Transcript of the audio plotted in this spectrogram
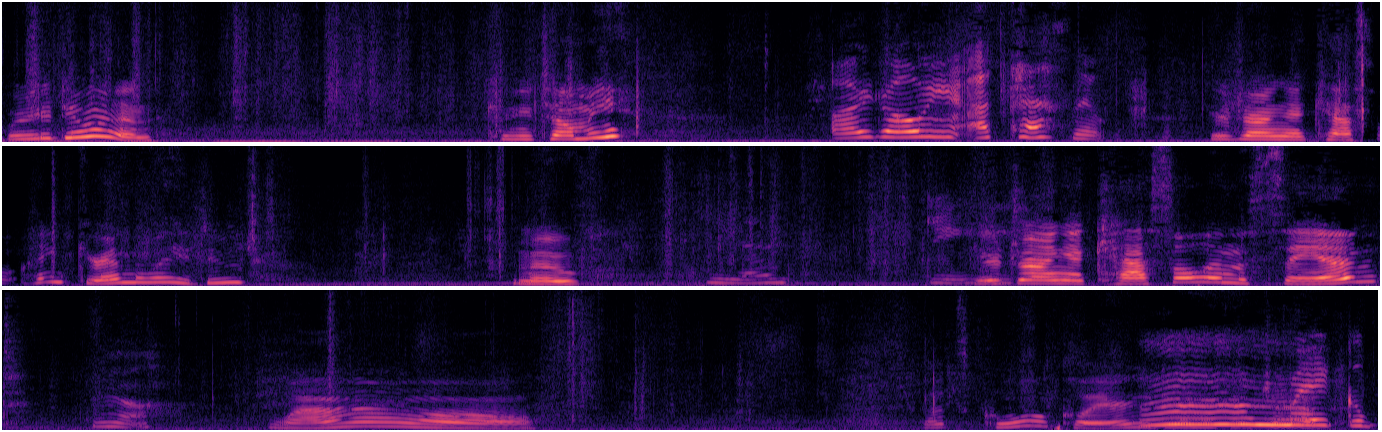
What are you doing? Can you tell me? I'm going a castle. You're drawing a castle. Hank, you're in the way, dude. Move. You're drawing a castle in the sand? Yeah. Wow. That's cool, Claire. You're doing a good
